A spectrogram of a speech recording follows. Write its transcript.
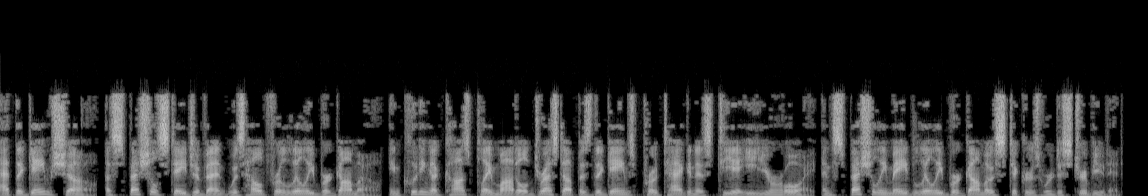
At the game show, a special stage event was held for Lily Bergamo, including a cosplay model dressed up as the game's protagonist Tae Yoroi, and specially made Lily Bergamo stickers were distributed.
